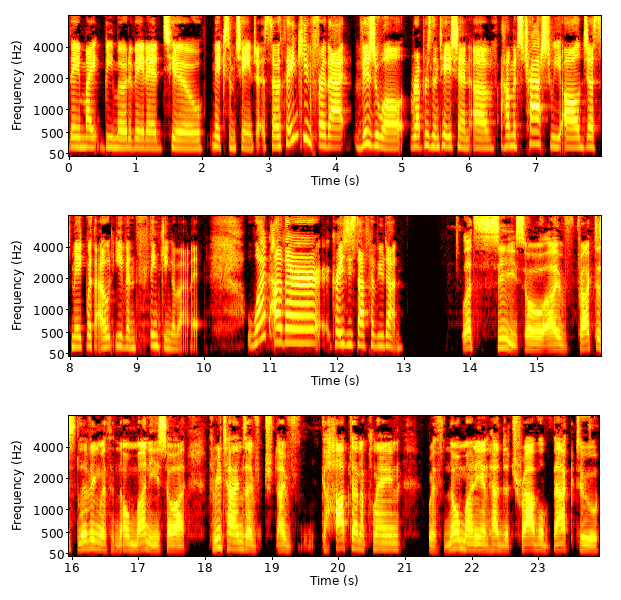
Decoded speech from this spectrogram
they might be motivated to make some changes. So thank you for that visual representation of how much trash we all just make without even thinking about it. What other crazy stuff have you done? let's see. So I've practiced living with no money. So uh, three times I've I've hopped on a plane with no money and had to travel back to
